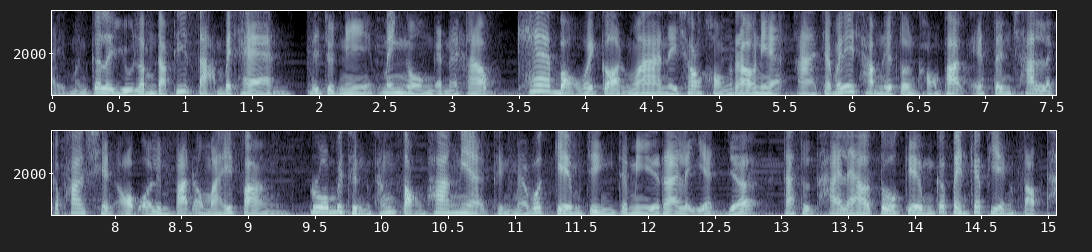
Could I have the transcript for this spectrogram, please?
น์มันก็เลยอยู่ลำดับที่ 3 ไปแทน ในจุดนี้ไม่งงกันนะครับ แค่บอกไว้ก่อนว่าในช่องของเราเนี่ยอาจจะไม่ได้ทำในส่วนของภาค Ascension และก็ภาค Chain of Olympus ออกมาให้ฟัง รวมไปถึงทั้งสองภาคเนี่ยถึงแม้ว่าเกมจริงจะมีรายละเอียดเยอะ แต่สุดท้ายแล้วตัวเกมก็เป็นแค่เพียงซับไท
